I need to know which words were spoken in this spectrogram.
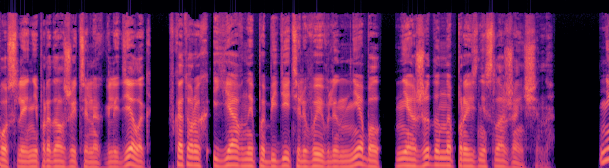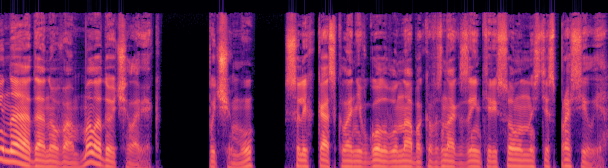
после непродолжительных гляделок, в которых явный победитель выявлен не был, неожиданно произнесла женщина. «Не надо оно вам, молодой человек». «Почему?» Слегка склонив голову на бок в знак заинтересованности, спросил я.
